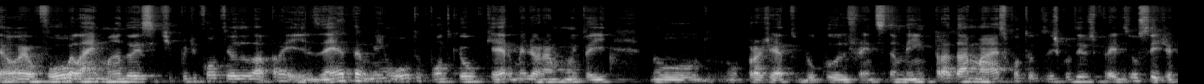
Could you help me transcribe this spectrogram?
Então, eu vou lá e mando esse tipo de conteúdo lá para eles. É também outro ponto que eu quero melhorar muito aí no, no projeto do Clube Friends também, para dar mais conteúdos exclusivos para eles. Ou seja,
